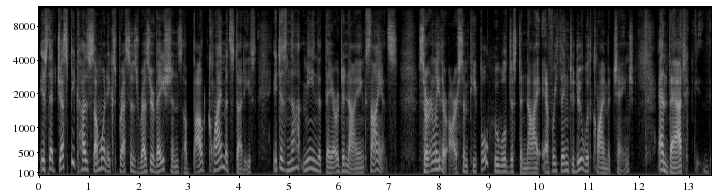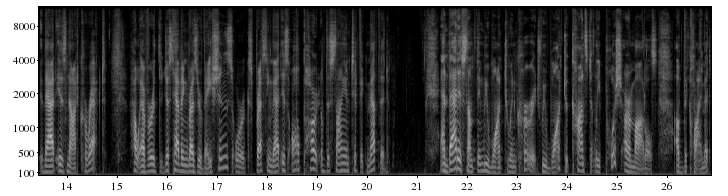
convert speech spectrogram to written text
is that just because someone expresses reservations about climate studies, it does not mean that they are denying science. Certainly there are some people who will just deny everything to do with climate change. And that that is not correct. However, just having reservations or expressing that is all part of the scientific method and that is something we want to encourage. We want to constantly push our models of the climate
